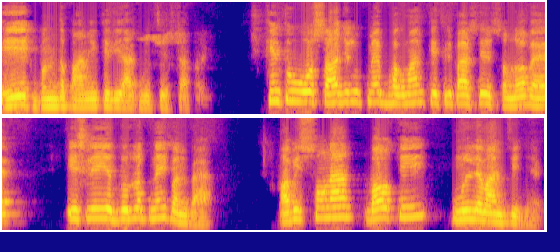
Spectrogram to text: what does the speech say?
एक बंद पानी के लिए आदमी चेष्टा करे। किंतु वो सहज रूप में भगवान की कृपा से सुलभ है, इसलिए ये दुर्लभ नहीं बन रहा है। अभी सोना बहुत ही मूल्यवान चीज़ है।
